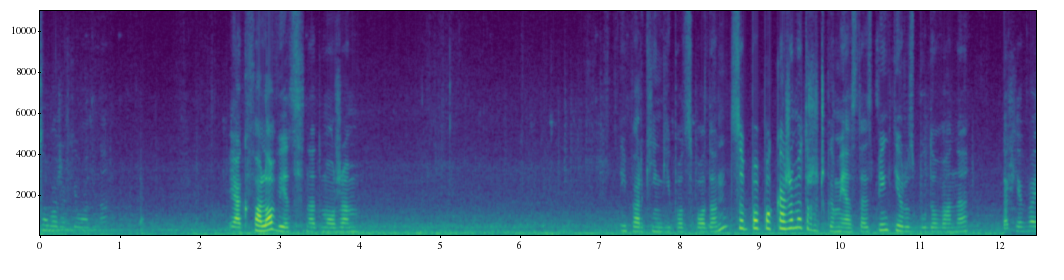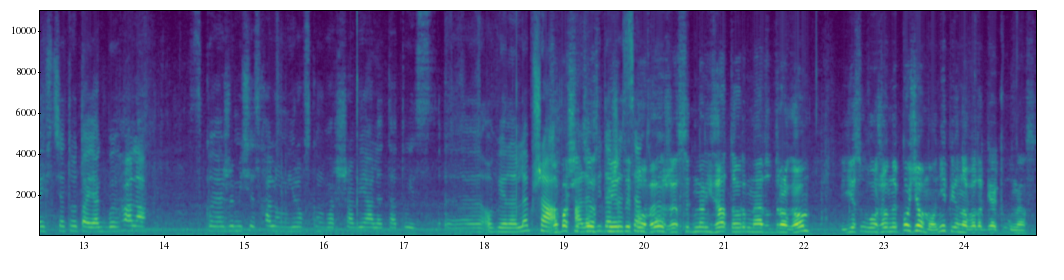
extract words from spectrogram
Zobacz, jakie ładne. Jak falowiec nad morzem. I parkingi pod spodem. Co po, pokażemy troszeczkę miasta, jest pięknie rozbudowane. Takie wejście tutaj, jakby hala skojarzy mi się z halą mirowską w Warszawie, ale ta tu jest e, o wiele lepsza. Zobaczcie, ale co jest widać, że nietypowe, centrum. że sygnalizator nad drogą jest ułożony poziomo, nie pionowo, tak jak u nas.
